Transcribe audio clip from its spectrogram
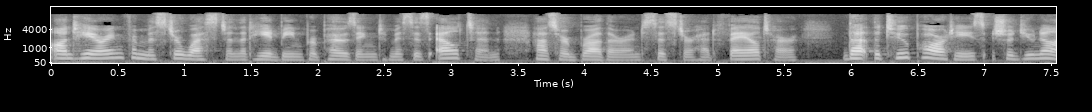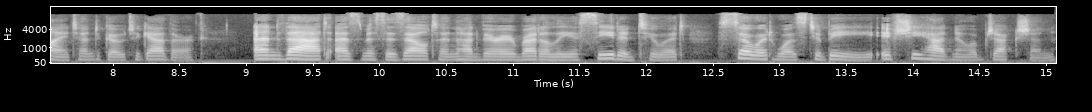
on hearing from Mr Weston that he had been proposing to Mrs Elton, as her brother and sister had failed her, that the two parties should unite and go together and that as Mrs Elton had very readily acceded to it so it was to be, if she had no objection.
